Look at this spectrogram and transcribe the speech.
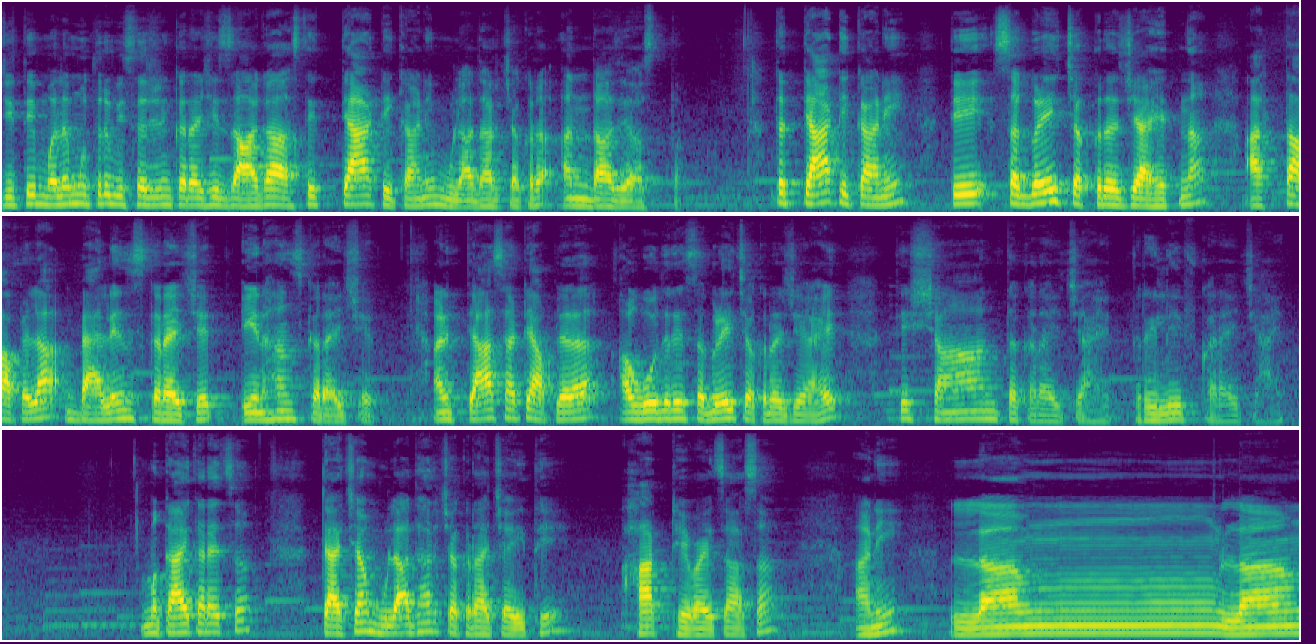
जिथे मलमूत्र विसर्जन करायची जागा असते त्या ठिकाणी मूलाधार चक्र अंदाजे असतं. तर त्या ठिकाणी ते सगळे चक्र जे आहेत ना आत्ता आपल्याला बॅलेन्स करायचे आहेत एन्हान्स करायचे आहेत. आणि त्यासाठी आपल्याला अगोदर हे सगळे चक्र जे आहेत ते शांत करायचे आहेत रिलीफ करायचे आहेत. मग काय करायचं? त्याच्या मूलाधार चक्राच्या इथे हात ठेवायचा असा आणि लम लम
